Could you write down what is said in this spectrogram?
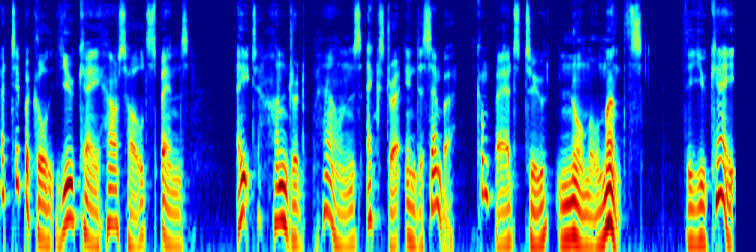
a typical UK household spends £800 extra in December compared to normal months. The UK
